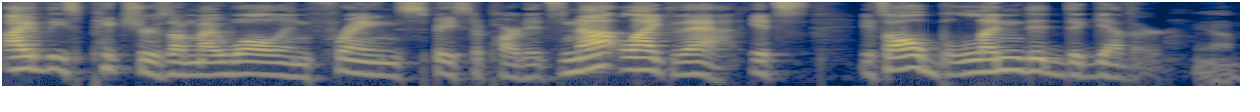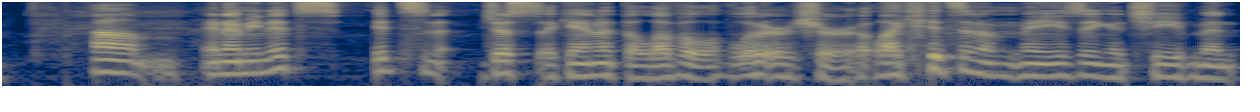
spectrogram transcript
I have these pictures on my wall in frames spaced apart. It's not like that. It's it's all blended together. Yeah. Um, And I mean, it's it's just again at the level of literature, like it's an amazing achievement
